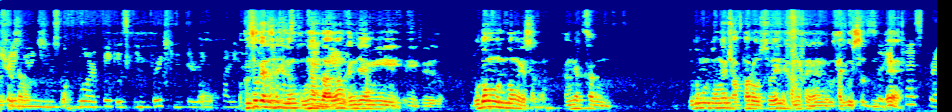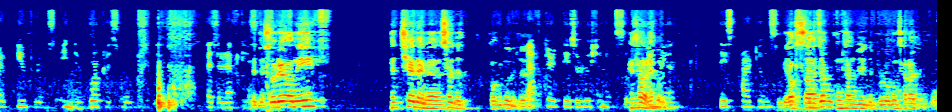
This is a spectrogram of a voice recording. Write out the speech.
trade unions were biggest in Britain, the Labour Party 그 속에서 사실 almost 공산당은 10 굉장히 그 노동운동에서는 강력한 노동운동의 좌파로서의 강력한 영향력을 가지고 있었는데. 이제 소련이 해체되면서 이제 거기도 이제 해산을 해버린 역사적 공산주의 블록은 사라지고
